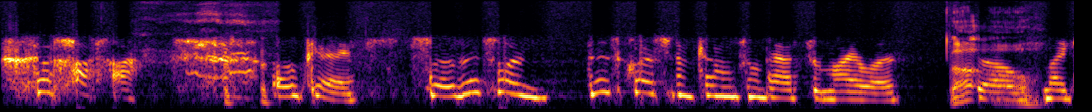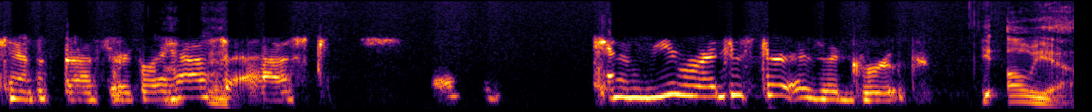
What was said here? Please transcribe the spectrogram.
okay, so this one, this question is coming from Pastor Myler, Uh-oh. so my campus pastor. So I have to ask: Can we register as a group? Oh yeah,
